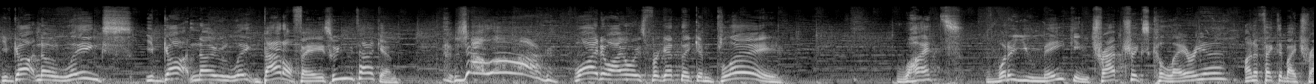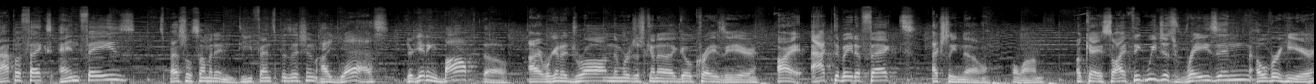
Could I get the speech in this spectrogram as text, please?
You've got no links. You've got no link. Battle phase. Who are you attacking? Zhalong! Why do I always forget they can play? What? What are you making? Traptrix Caleria? Unaffected by trap effects and phase? Special summon it in defense position? I guess. You're getting bopped, though. All right, we're to draw, and then we're just to go crazy here. All right, activate effect. Actually, no. Hold on. Okay, so I think we just Razen over here.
